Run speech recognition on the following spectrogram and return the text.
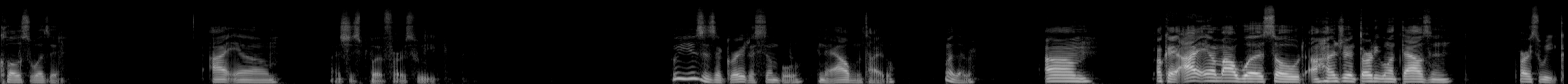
close was it. I am. Let's just put first week. Who uses a greater symbol in the album title? Whatever. Um. Okay, I am. I was sold 131,000 first week.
